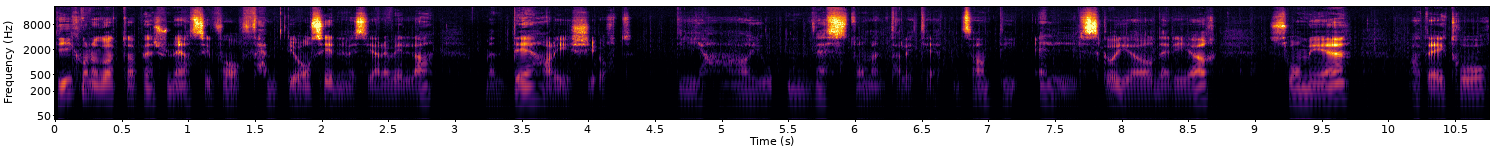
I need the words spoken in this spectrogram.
De kunne godt ha pensjonert seg for 50 år siden hvis de hadde villet, men det har de ikke gjort. De har jo investormentaliteten. sant? De elsker å gjøre det de gjør, så mye at jeg tror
